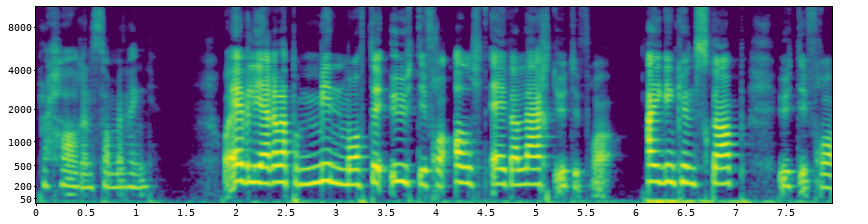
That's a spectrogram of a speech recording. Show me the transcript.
For det har en sammenheng. Og jeg vil gjøre det på min måte ut ifra alt jeg har lært ut ifra egen ut ifra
